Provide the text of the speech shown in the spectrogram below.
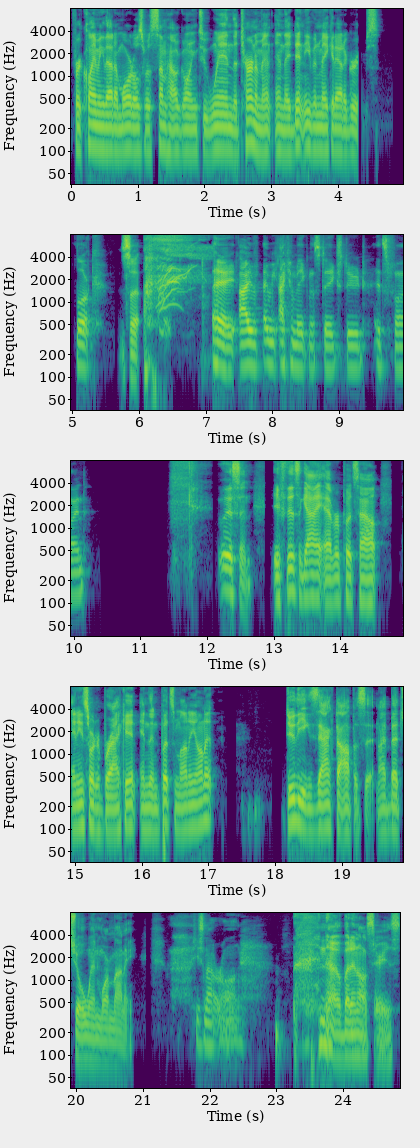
for claiming that Immortals was somehow going to win the tournament, and they didn't even make it out of groups. Look, So, hey, I, I I can make mistakes, dude. It's fine. listen, if this guy ever puts out any sort of bracket and then puts money on it, do the exact opposite, and I bet you'll win more money. He's not wrong. no, but in all serious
